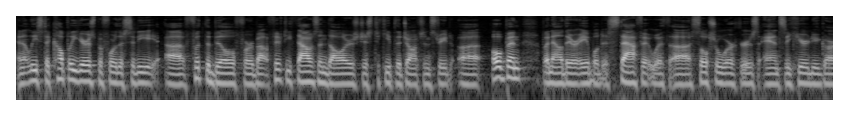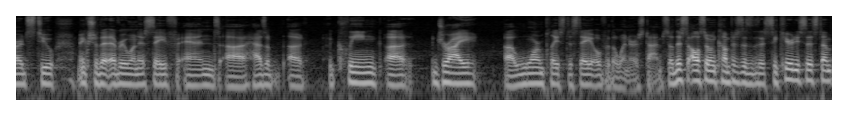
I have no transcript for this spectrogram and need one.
And at least a couple years before the city uh, foot the bill for about $50,000 just to keep the Johnson Street uh, open. But now they're able to staff it with uh, social workers and security guards to make sure that everyone is safe and uh, has a, a, a clean uh, dry, uh, warm place to stay over the winter's time. So this also encompasses the security system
